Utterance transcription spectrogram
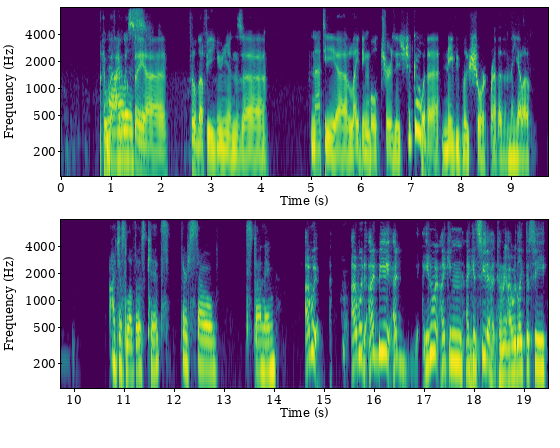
I will- No, I I will was- say, uh, Philadelphia Union's uh, natty uh, lightning bolt jerseys should go with a navy blue short rather than the yellow. I just love those kids. They're so stunning. I would, I would, I'd be, I'd, you know what, I can, I can see that, Tony. I would like to see,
